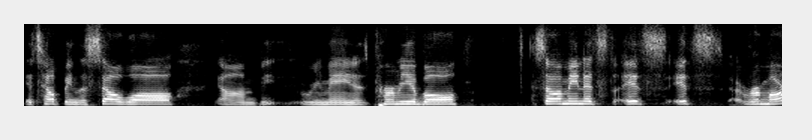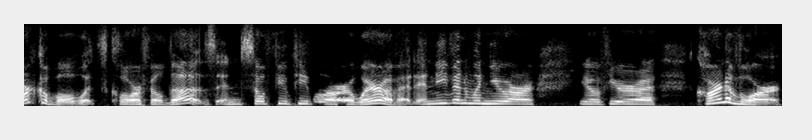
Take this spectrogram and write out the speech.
It's helping the cell wall um, be, remain permeable. So I mean, it's it's it's remarkable what chlorophyll does, and so few people are aware of it. And even when you are, you know, if you're a carnivore,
